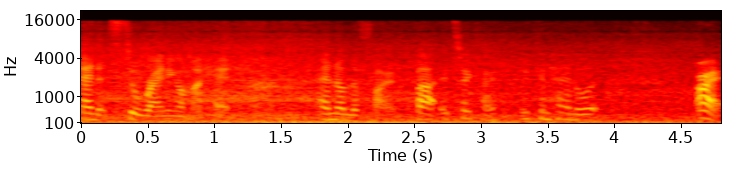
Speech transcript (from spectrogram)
and it's still raining on my head and on the phone, but it's okay. We can handle it. All right.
